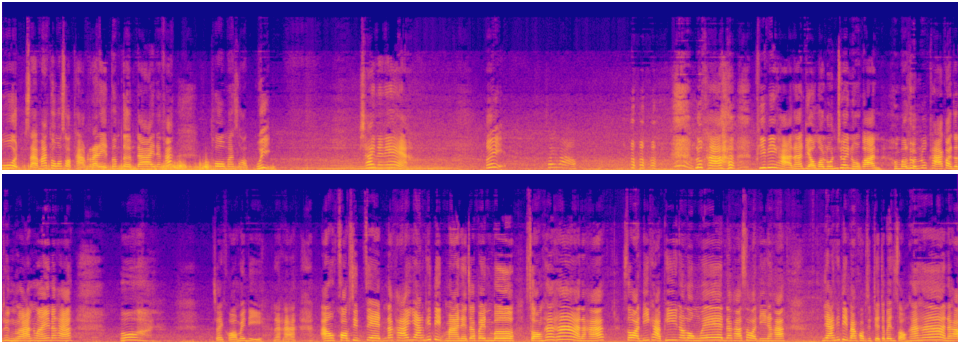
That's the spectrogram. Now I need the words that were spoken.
พูด สามารถโทรมาสอบถามรายละเอียดเพิ่มเติมได้นะคะ โทรมาสอบอุ้ยใช่แน่ๆเฮ้ย ลูกค้า พี่พี่ขานะ เดี๋ยวมาลุ้นช่วยหนูก่อน มาลุ้นลูกค้าก่อนจะถึงร้านไหมนะคะ โอ้ใจคอไม่ดีนะคะ เอาขอบ 17 นะคะ ยางที่ติดมาเนี่ยจะเป็นเบอร์ 255 นะคะ สวัสดีค่ะพี่นรงเวศนะคะ สวัสดีนะคะ ยางที่ติดมางขอบ 17 จะเป็น 255 นะคะ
